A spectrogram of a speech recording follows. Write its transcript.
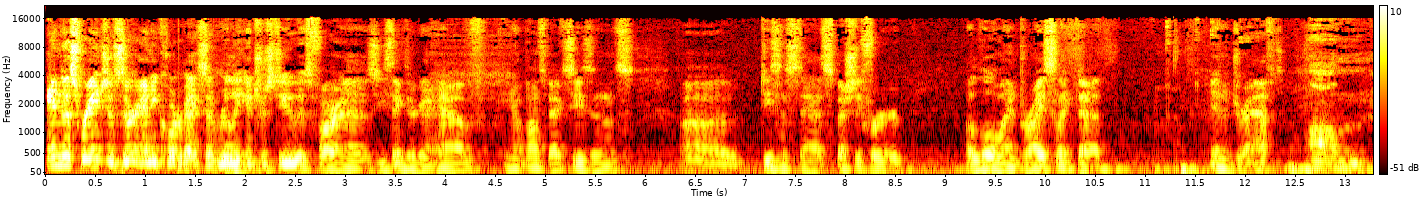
in this range, is there any quarterbacks that really interest you as far as you think they're going to have, you know, bounce back seasons, uh, decent stats, especially for a low end price like that in a draft? Um,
